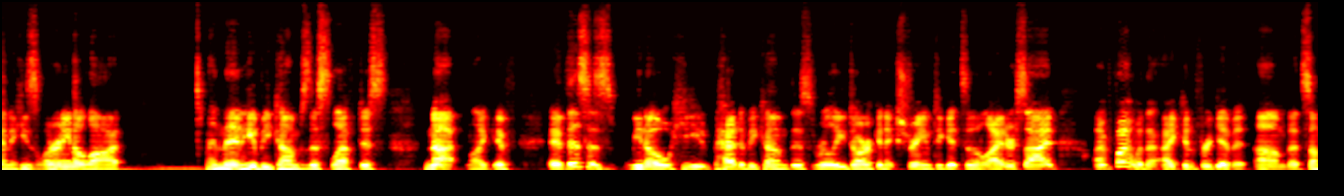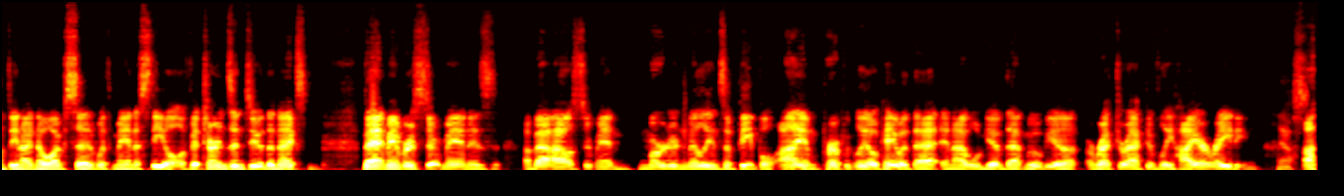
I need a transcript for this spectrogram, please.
in, he's learning a lot, and then he becomes this leftist nut. Like if if this is you know he had to become this really dark and extreme to get to the lighter side. I'm fine with that. I can forgive it. Um, that's something I know I've said with Man of Steel. If it turns into the next Batman vs Superman is about how Superman murdered millions of people, I am perfectly okay with that, and I will give that movie a, a retroactively higher rating. Yes.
